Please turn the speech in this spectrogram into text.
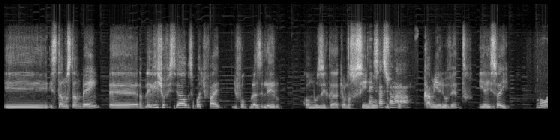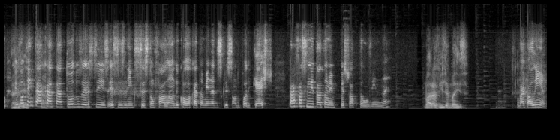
E estamos também é, na playlist oficial do Spotify de Folk Brasileiro, com a música que é o nosso single. Sensacional. Caminheiro e o Vento. E é isso aí. Boa. É, eu vou tentar cara. catar todos esses, esses links que vocês estão falando e colocar também na descrição do podcast para facilitar também pro pessoal que tá ouvindo, né? Maravilha, Maísa. Vai, Paulinho?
